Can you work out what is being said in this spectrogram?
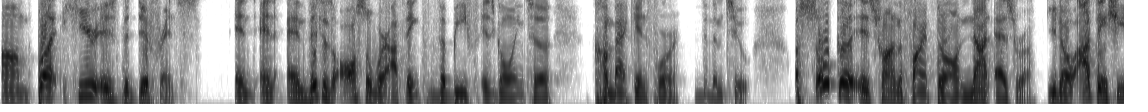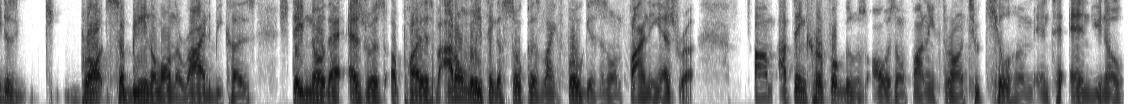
Um, but here is the difference, and and and this is also where I think the beef is going to come back in for them too. Ahsoka is trying to find Thrawn, not Ezra. You know, I think she just brought Sabine along the ride because they know that Ezra's a part of this, but I don't really think Ahsoka's like focus is on finding Ezra. Um, I think her focus was always on finding Thrawn to kill him and to end, you know,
